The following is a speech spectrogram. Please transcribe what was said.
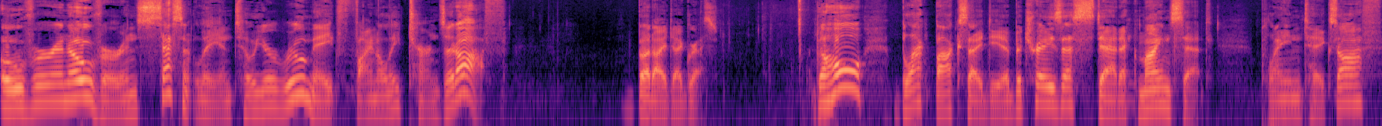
over and over incessantly until your roommate finally turns it off. But I digress. The whole black box idea betrays a static mindset. Plane takes off,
